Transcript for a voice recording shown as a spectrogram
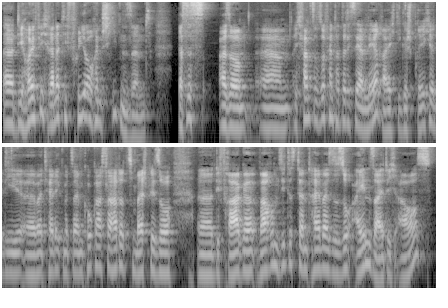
äh, die häufig relativ früh auch entschieden sind. Das ist, also, ähm, ich fand es insofern tatsächlich sehr lehrreich, die Gespräche, die äh, Vitalik mit seinem Co-Caster hatte. Zum Beispiel so äh, die Frage, warum sieht es denn teilweise so einseitig aus?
